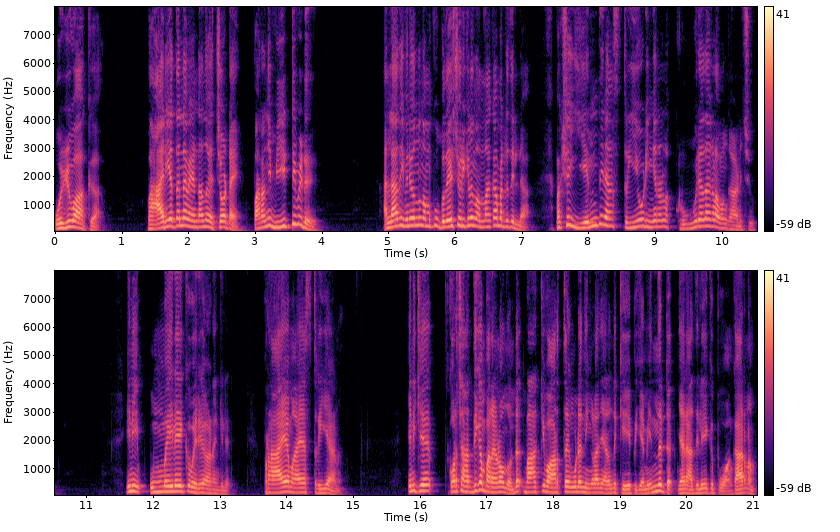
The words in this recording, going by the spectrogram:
ഒഴിവാക്കുക. ഭാര്യയെ തന്നെ വേണ്ടെന്ന് വെച്ചോട്ടെ. പറഞ്ഞ് വീട്ടിൽ വിട് അല്ലാതെ ഇവനെയൊന്നും നമുക്ക് ഉപദേശം ഒരിക്കലും നന്നാക്കാൻ പറ്റത്തില്ല. പക്ഷെ എന്തിനാ സ്ത്രീയോട് ഇങ്ങനെയുള്ള ക്രൂരതകൾ അവൻ കാണിച്ചു? ഇനി ഉമ്മയിലേക്ക് വരികയാണെങ്കിൽ പ്രായമായ സ്ത്രീയാണ്. എനിക്ക് കുറച്ച് അധികം പറയണമെന്നുണ്ട്. ബാക്കി വാർത്തയും കൂടെ നിങ്ങളെ ഞാനൊന്ന് കേൾപ്പിക്കാം. എന്നിട്ട് ഞാൻ അതിലേക്ക് പോവാം. കാരണം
